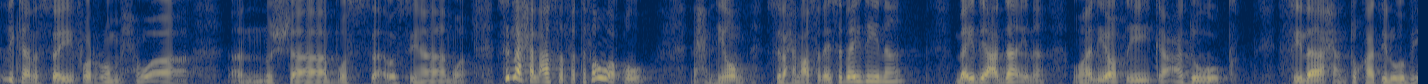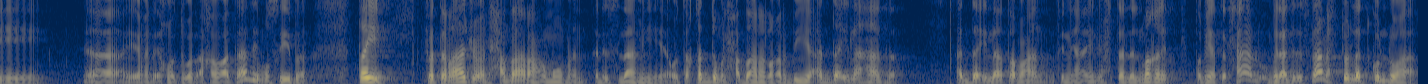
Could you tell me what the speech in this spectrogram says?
اللي كان السيف والرمح والنشاب والسهام سلاح العصر فتفوقوا. نحن اليوم سلاح العصر ليس بأيدينا بأيدي أعدائنا. وهل يعطيك عدوك سلاحا تقاتله به؟ يا أيها الإخوة والأخوات هذه مصيبة. طيب فتراجع الحضارة عموما الإسلامية وتقدم الحضارة الغربية أدى إلى هذا. أدى إلى طبعا في النهاية يحتل المغرب طبيعة الحال وبلاد الإسلام احتلت كلها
